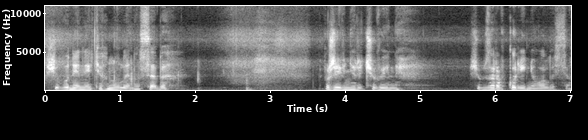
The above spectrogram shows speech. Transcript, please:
щоб вони не тягнули на себе поживні речовини, щоб зараз вкорінювалося.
